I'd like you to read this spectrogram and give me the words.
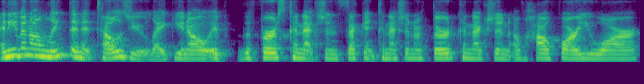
And even on LinkedIn, it tells you like, you know, if the first connection, second connection, or third connection of how far you are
